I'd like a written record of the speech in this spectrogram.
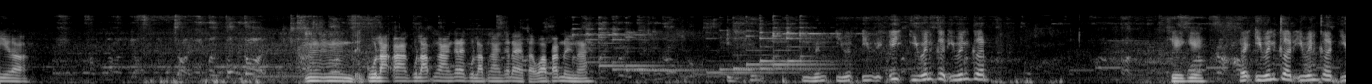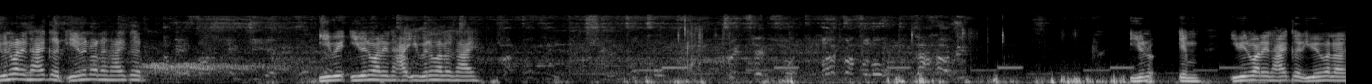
นี่ละอืมอืมกูรับอะกูรับงานก็ได้กูรับงานก็ได้แต่ว่าแป๊บหนึ่งนะอีเวนต์อีเวนต์อีเวนต์อีอีเวนต์เกิดอีเวนต์เกิดโอเคโอเคเฮ้ยอีเวนต์เกิดอีเวนต์เกิดอีเวนต์วาเลนไทน์เกิดอีเวนต์วาเลนไทน์เกิดอีเวนต์อีเวนต์วาเลนไทน์อีเวนต์วาเลนไทน์ อีเวนเอ็มอีเวนวาเลนไทน์เกิดอีเวนวาเลน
